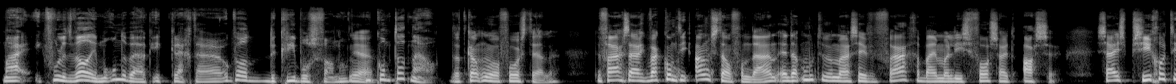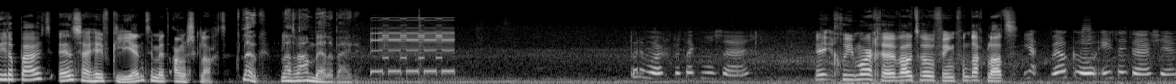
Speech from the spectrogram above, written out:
Maar ik voel het wel in mijn onderbuik. Ik krijg daar ook wel de kriebels van. Hoe, Ja. hoe komt dat nou? Dat kan ik me wel voorstellen. De vraag is eigenlijk, waar komt die angst dan vandaan? En dat moeten we maar eens even vragen bij Marlies Vos uit Assen. Zij is psychotherapeut en zij heeft cliënten met angstklachten. Leuk, laten we aanbellen beiden. Goedemorgen, Protect Mossa. Hey, goedemorgen, Wouter Roving van Dagblad. Ja, welkom, eerste etage.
